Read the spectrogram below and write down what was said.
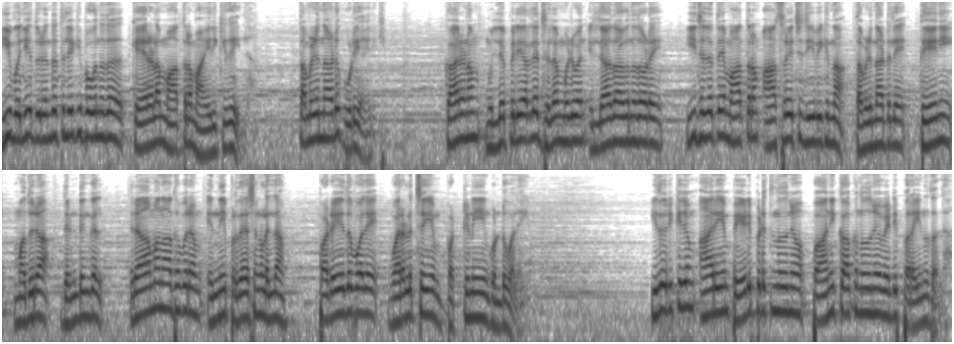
ഈ വലിയ ദുരന്തത്തിലേക്ക് പോകുന്നത് കേരളം മാത്രമായിരിക്കുകയില്ല. തമിഴ്നാട് കൂടിയായിരിക്കും. കാരണം മുല്ലപ്പെരിയാറിലെ ജലം മുഴുവൻ ഇല്ലാതാകുന്നതോടെ ഈ ജലത്തെ മാത്രം ആശ്രയിച്ച് ജീവിക്കുന്ന തമിഴ്നാട്ടിലെ തേനി മധുര ദണ്ടുങ്കൽ രാമനാഥപുരം എന്നീ പ്രദേശങ്ങളെല്ലാം പഴയതുപോലെ വരൾച്ചയും പട്ടിണിയും കൊണ്ട് വലയും ഇതൊരിക്കലും ആരെയും പേടിപ്പെടുത്തുന്നതിനോ പാനിക്കാക്കുന്നതിനോ വേണ്ടി പറയുന്നതല്ല.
